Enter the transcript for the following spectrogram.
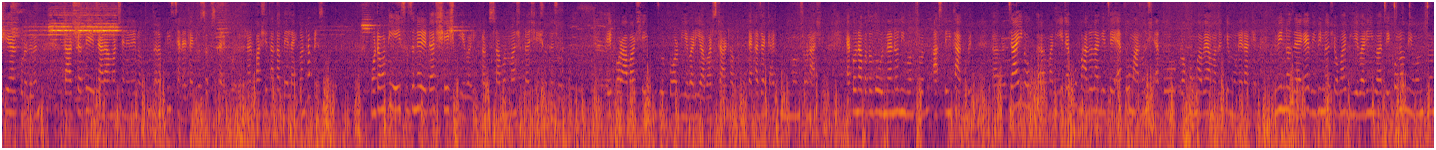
শেয়ার করে দেবেন। তার সাথে যারা আমার চ্যানেলে নতুন, তারা প্লিজ চ্যানেলটা একটু সাবস্ক্রাইব করে দেবেন আর পাশে থাকা বেল আইকনটা প্রেস করে দেবেন। মোটামুটি এই সিজনের এটা শেষ বিয়েবাড়ি, কারণ শ্রাবণ মাস প্রায় শেষ হতে চলল। এরপর আবার সেই পুজোর পর বিয়েবাড়ি আবার স্টার্ট হবে। দেখা যাক আর কি এখন আপাতত অন্যান্য নিমন্ত্রণ আসতেই থাকবে। যাই হোক মানে এটা খুব ভালো লাগে যে এত মানুষ এত রকমভাবে আমাদেরকে মনে রাখে। বিভিন্ন জায়গায়, বিভিন্ন সময় বিয়েবাড়ি বা যে কোনো নিমন্ত্রণ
